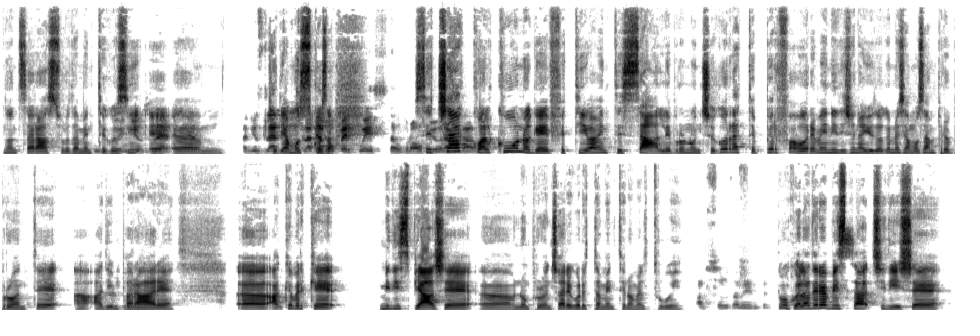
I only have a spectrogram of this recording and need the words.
non sarà assolutamente così. E, ehm, chiediamo scusa proprio, se c'è raga. qualcuno che effettivamente sa le pronunce corrette, per favore veniteci in aiuto, che noi siamo sempre pronte a, ad imparare. Uh, anche perché mi dispiace uh, non pronunciare correttamente i nomi altrui. Assolutamente. Comunque la terapista ci dice,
